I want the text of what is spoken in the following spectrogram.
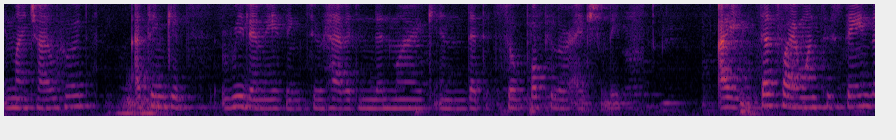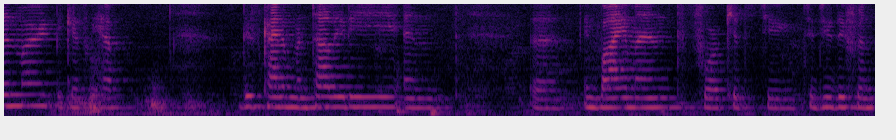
in my childhood. I think it's really amazing to have it in Denmark and that it's so popular actually. I that's why I want to stay in Denmark because we have this kind of mentality and uh, environment for kids to, to do different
